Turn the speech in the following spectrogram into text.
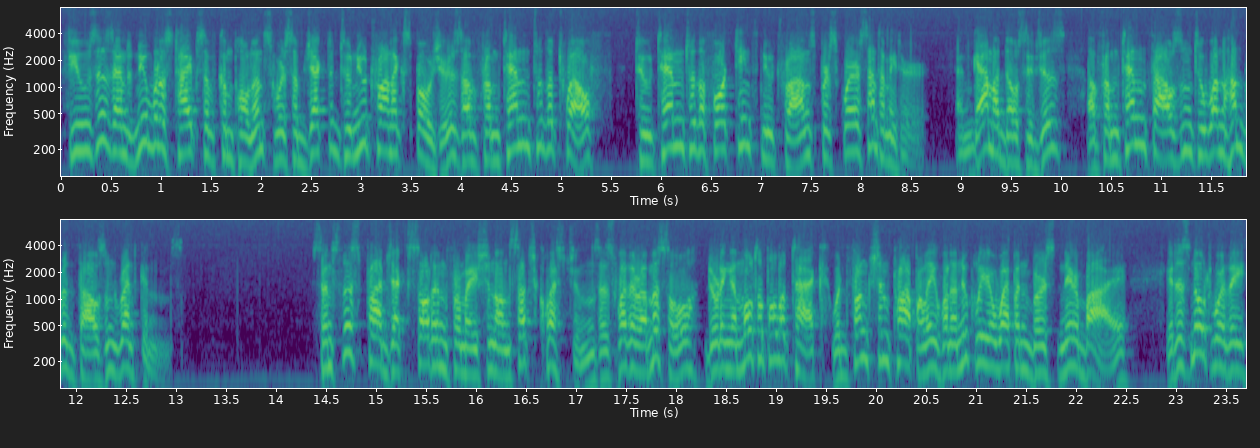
Fuses and numerous types of components were subjected to neutron exposures of from 10 to the 12th to 10 to the 14th neutrons per square centimeter, and gamma dosages of from 10,000 to 100,000 Roentgens. Since this project sought information on such questions as whether a missile during a multiple attack would function properly when a nuclear weapon burst nearby, it is noteworthy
